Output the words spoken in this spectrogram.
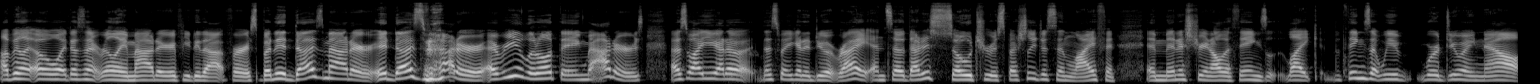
I'll be like, oh, well, it doesn't really matter if you do that first. But it does matter. It does matter. Every little thing matters. That's why you gotta that's why you gotta do it right. And so that is so true, especially just in life and, and ministry and all the things. Like the things that we we're doing now,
